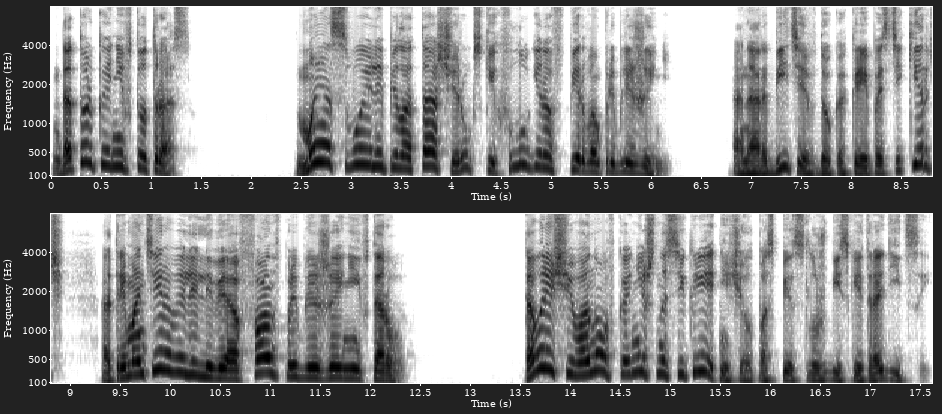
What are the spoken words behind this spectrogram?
Да только не в тот раз. Мы освоили пилотаж чарукских флугеров в первом приближении, а на орбите в доках крепости Керчь отремонтировали Левиафан в приближении втором. Товарищ Иванов, конечно, секретничал по спецслужбистской традиции,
